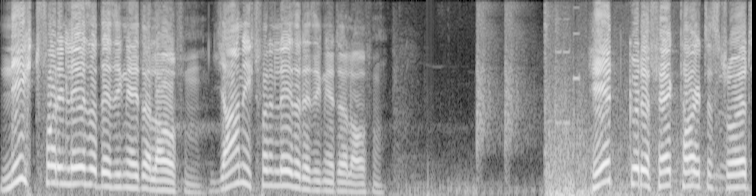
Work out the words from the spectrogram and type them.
Nicht vor den Laser-Designator laufen. Ja, nicht vor den Laser-Designator laufen. Hit, good effect, target destroyed.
